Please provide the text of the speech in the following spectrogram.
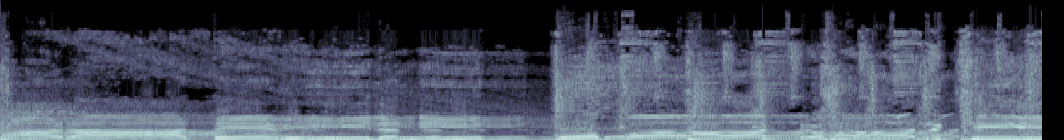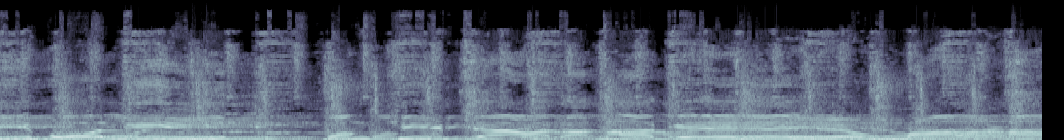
મારા તે વીરની કોપાટ હારખી બોલી, પંખી પ્યારા લાગે માણા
